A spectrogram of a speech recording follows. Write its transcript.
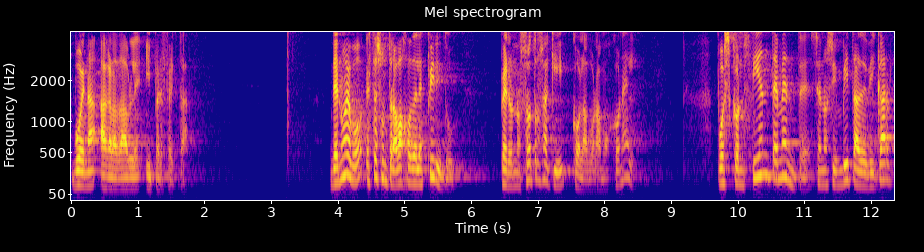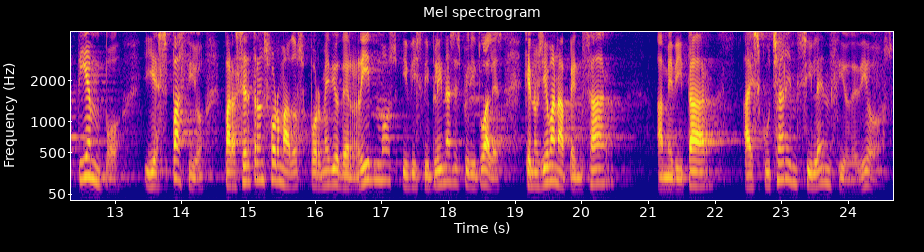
buena, agradable y perfecta. De nuevo, este es un trabajo del Espíritu, pero nosotros aquí colaboramos con Él pues conscientemente se nos invita a dedicar tiempo y espacio para ser transformados por medio de ritmos y disciplinas espirituales que nos llevan a pensar, a meditar, a escuchar en silencio de Dios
